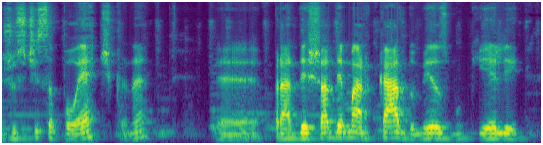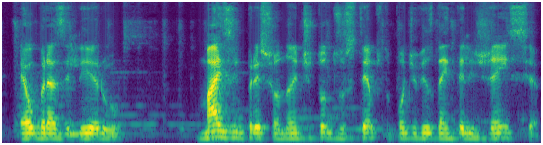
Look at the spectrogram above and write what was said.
justiça poética, né? É, para deixar demarcado mesmo que ele é o brasileiro mais impressionante de todos os tempos do ponto de vista da inteligência,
